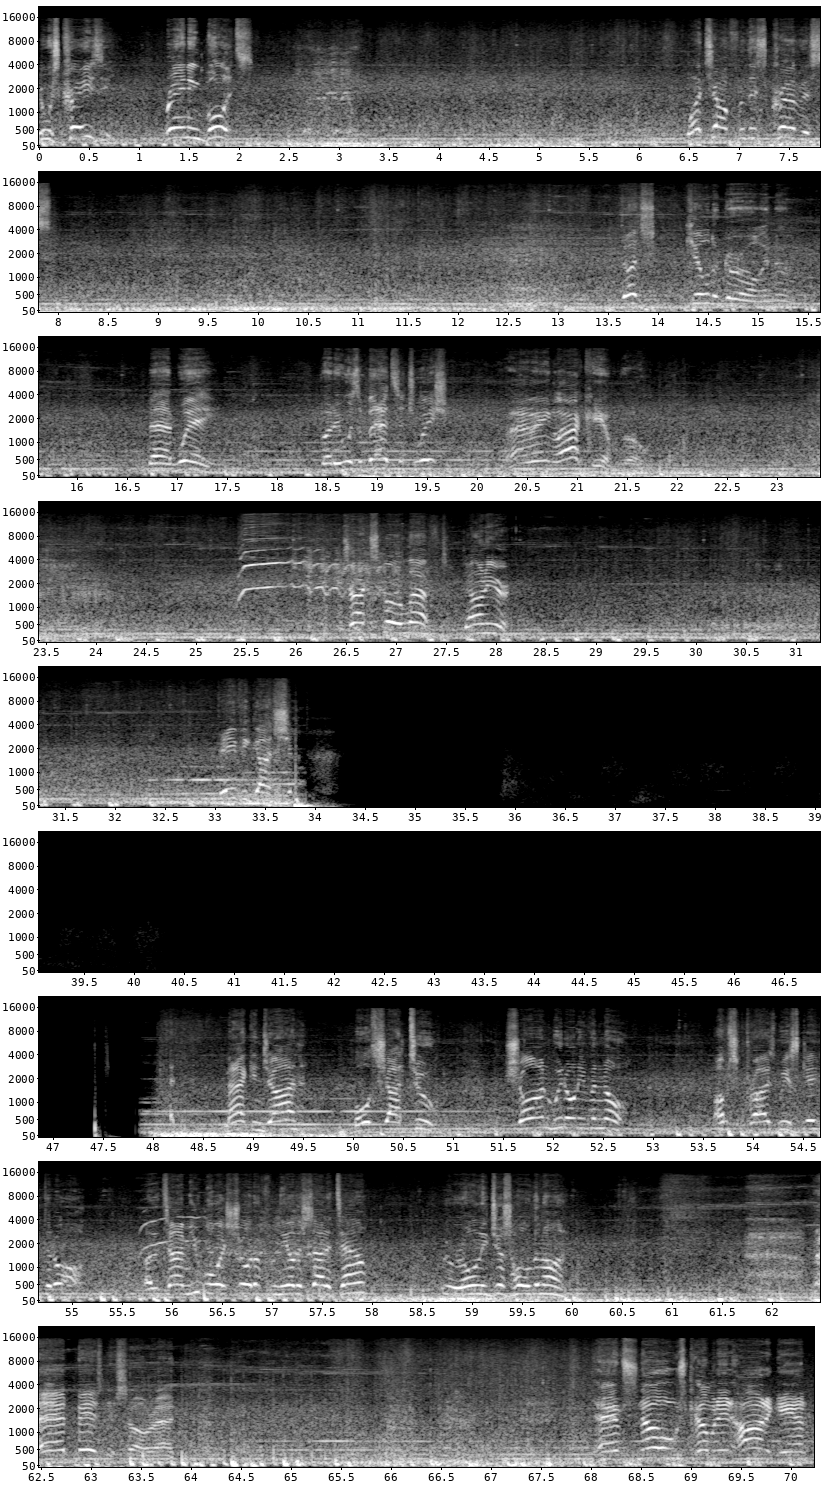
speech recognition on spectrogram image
It was crazy. Raining bullets. Watch out for this crevice. Dutch killed a girl in a bad way. But it was a bad situation. That ain't like him, though. Tracks go left, down here. Got shot. Mac and John, both shot too. Sean, we don't even know. I'm surprised we escaped at all. By the time you boys showed up from the other side of town, we were only just holding on. Bad business, all right. Damn snow's coming in hard again.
